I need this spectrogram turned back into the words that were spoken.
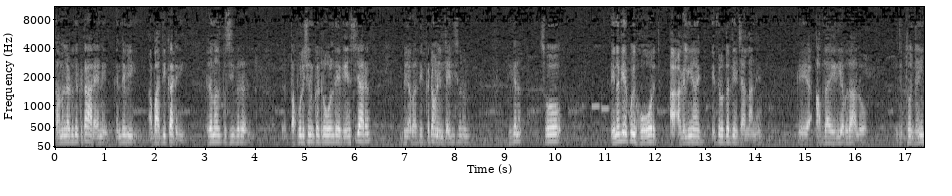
ਤਾਮਿਲਨਾਡੂ ਦੇ ਘਟਾ ਰਹੇ ਨੇ, ਕਹਿੰਦੇ ਵੀ ਆਬਾਦੀ ਘਟ ਗਈ, ਇਹਦਾ ਮਤਲਬ ਤੁਸੀਂ ਫਿਰ ਪਾਪੂਲੇਸ਼ਨ ਕੰਟਰੋਲ ਦੇ ਅਗੇਂਸਟ ਜਾ ਰਹੇ ਹੋ? ਵੀ ਆਬਾਦੀ ਘਟਾਉਣੀ ਚਾਹੀਦੀ ਸੀ ਉਹਨਾਂ ਨੂੰ। ਠੀਕ ਹੈ ਨਾ? ਸੋ ਇਹਨਾਂ ਦੀਆਂ ਕੋਈ ਹੋਰ ਅਗਲੀਆਂ ਇੱਧਰ ਉੱਧਰ ਦੀਆਂ ਚਾਲਾਂ ਨੇ ਕਿ ਆਪਦਾ ਏਰੀਆ ਵਧਾ ਲਓ, ਜਿੱਥੋਂ ਨਹੀਂ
